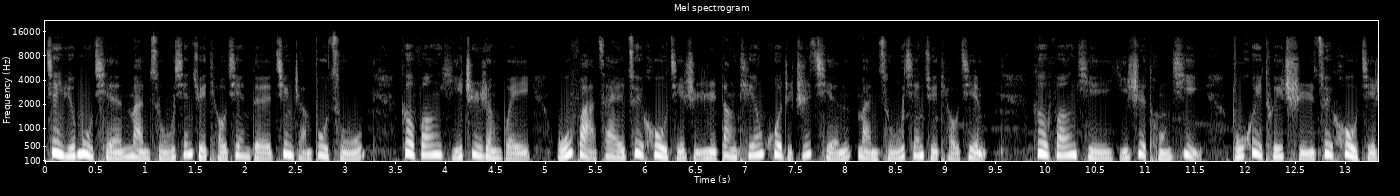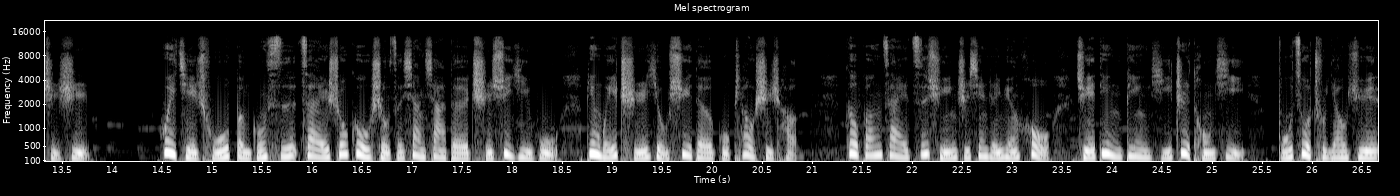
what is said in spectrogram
鉴于目前满足先决条件的进展不足，各方一致认为无法在最后截止日当天或者之前满足先决条件。各方也一致同意不会推迟最后截止日。为解除本公司在收购守则项下的持续义务，并维持有序的股票市场，各方在咨询执行人员后决定并一致同意不作出邀约。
